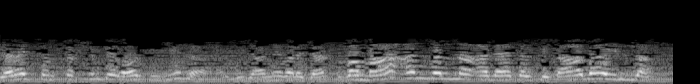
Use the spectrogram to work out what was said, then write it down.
ذرا اس کنسٹرکشن پہ غور کیجیے گا۔ جاننے والے جان ماں انزلنا علیہ کتاب اللہ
